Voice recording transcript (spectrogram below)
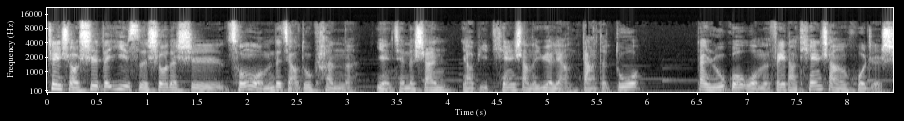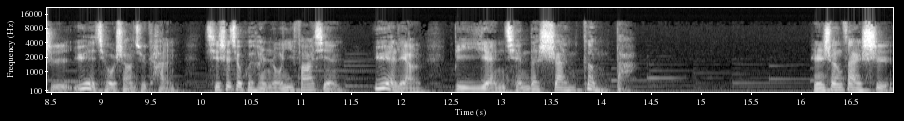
这首诗的意思说的是，从我们的角度看呢，眼前的山要比天上的月亮大得多。但如果我们飞到天上或者是月球上去看，其实就会很容易发现，月亮比眼前的山更大。人生在世，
